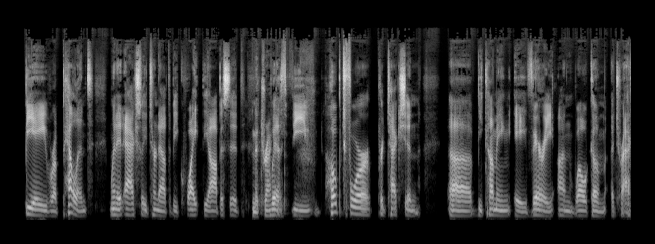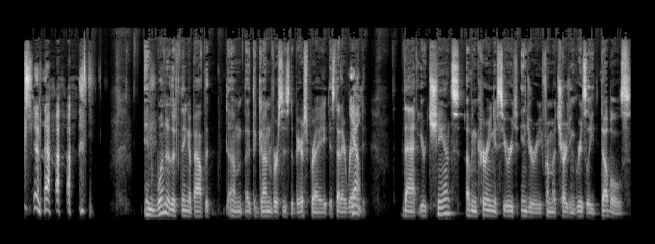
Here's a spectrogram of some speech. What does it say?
be a repellent when it actually turned out to be quite the opposite with the hoped for protection uh, becoming a very unwelcome attraction. and one other thing about the um, the gun versus the bear spray is that I read yeah. That your chance of incurring a serious injury from a charging grizzly doubles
